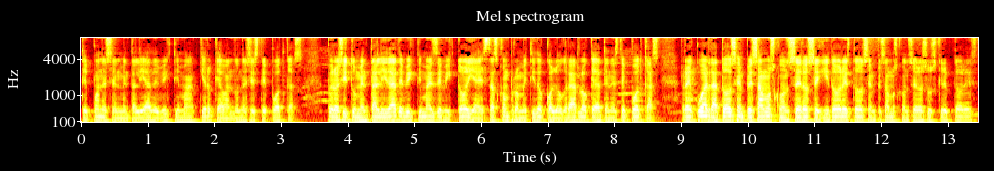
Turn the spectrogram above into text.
te pones en mentalidad de víctima, quiero que abandones este podcast. Pero si tu mentalidad de víctima es de victoria, estás comprometido con lograrlo, quédate en este podcast. Recuerda, todos empezamos con cero seguidores, todos empezamos con cero suscriptores,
